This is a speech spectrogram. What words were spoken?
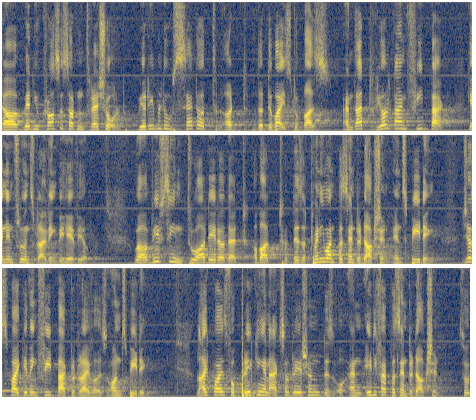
uh, when you cross a certain threshold, we are able to set a th the device to buzz, and that real-time feedback can influence driving behavior. Well, we've seen through our data that about there's a 21% reduction in speeding just by giving feedback to drivers on speeding. Likewise, for braking and acceleration, there's an 85% reduction. So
